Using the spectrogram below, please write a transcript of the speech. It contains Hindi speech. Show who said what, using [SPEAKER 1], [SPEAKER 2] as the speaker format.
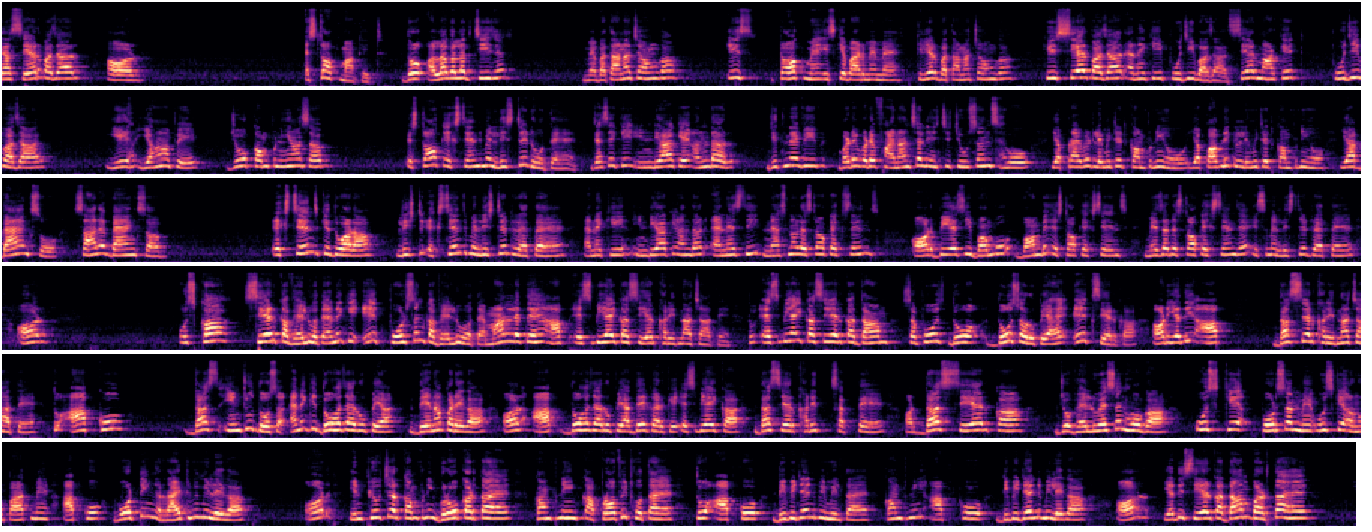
[SPEAKER 1] क्या शेयर बाज़ार और स्टॉक मार्केट दो अलग अलग चीज़ है? मैं बताना चाहूँगा। इस टॉक में, इसके बारे में मैं क्लियर बताना चाहूँगा कि शेयर बाज़ार यानी कि पूंजी बाज़ार, शेयर मार्केट, पूंजी बाज़ार, ये यहाँ पे जो कंपनियाँ सब स्टॉक एक्सचेंज में लिस्टेड होते हैं, जैसे कि इंडिया के अंदर जितने भी बड़े बड़े फाइनेंशियल इंस्टीट्यूशंस हो, या प्राइवेट लिमिटेड कंपनी हो, या पब्लिक लिमिटेड कंपनी हो, या बैंक्स हो, सारे बैंक सब एक्सचेंज के द्वारा लिस्ट एक्सचेंज में लिस्टेड रहते हैं, यानी कि इंडिया के अंदर एन नेशनल स्टॉक एक्सचेंज और B S C बॉम्बो Bombay stock exchange major stock exchange है, इसमें लिस्टेड रहते हैं। और उसका शेयर का वैल्यू होता है, यानी कि एक पोर्शन का वैल्यू होता है। मान लेते हैं आप एसबीआई का शेयर खरीदना चाहते हैं तो एसबीआई का शेयर का दाम सपोज़ दो दो सौ रुपया है एक शेयर का, और यदि आप दस शेयर खरीदना चाहते हैं तो आपको दस इंटू दो सौ, यानी कि दो हज़ार रुपया देना पड़ेगा, और आप दो हज़ार रुपया दे करके एसबीआई का दस शेयर खरीद सकते हैं, और दस शेयर का जो वैल्यूएशन होगा, उसके पोर्शन में, उसके अनुपात में आपको वोटिंग राइट भी मिलेगा। और इन फ्यूचर कंपनी ग्रो करता है कंपनी का प्रॉफिट होता है तो आपको डिविडेंड भी मिलता है। कंपनी आपको डिविडेंड मिलेगा। और यदि शेयर का दाम बढ़ता है,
